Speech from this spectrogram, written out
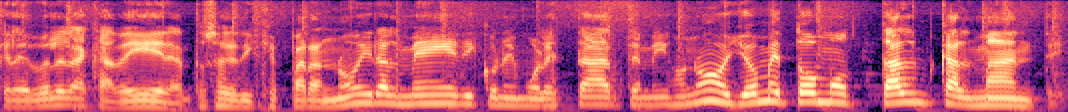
que le duele la cadera. Entonces dije, para no ir al médico ni molestarte, me dijo, no, yo me tomo tal calmante.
